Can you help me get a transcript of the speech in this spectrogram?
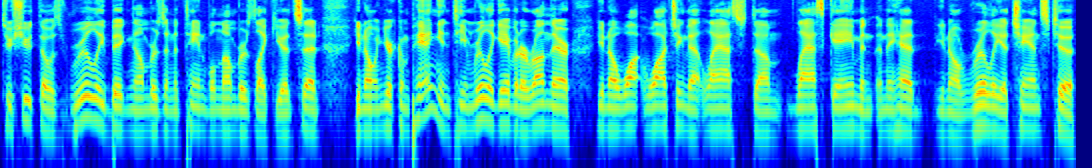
to shoot those really big numbers and attainable numbers like you had said you know and your companion team really gave it a run there you know wa- watching that last um, last game and, and they had you know really a chance to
